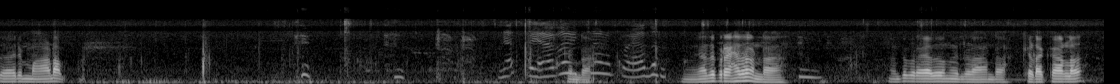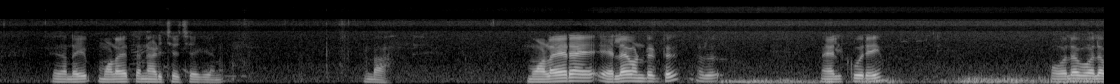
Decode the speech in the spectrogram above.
ഇതൊരു മാടം. ഞാൻ പ്രേതം ഉണ്ടാ പ്രേതമൊന്നും അത് പ്രേതമുണ്ടോ? അത് പ്രേതമൊന്നുമില്ലടാ കണ്ടാ? കിടക്കാനുള്ള ഇതുണ്ട് ഈ മുളയെ തന്നെ അടിച്ചു വെച്ചേക്കാണ്. കണ്ടാ? മുളയുടെ ഇല കൊണ്ടിട്ട് അത് മേൽക്കൂരയും ഓല പോലെ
